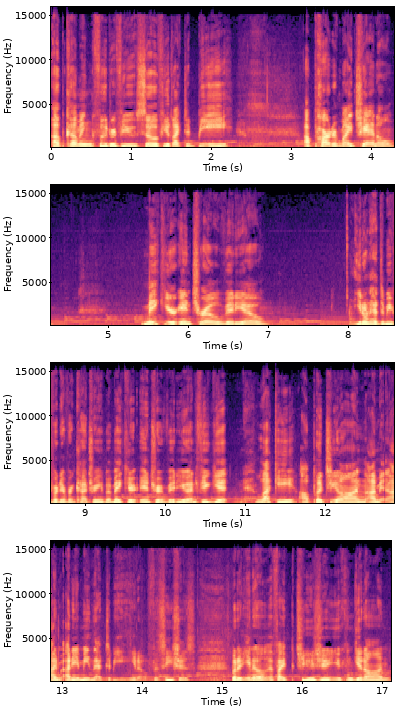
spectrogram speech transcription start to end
upcoming food reviews. So if you'd like to be a part of my channel, make your intro video. You don't have to be for a different country, but make your intro video. And if you get lucky, I'll put you on. I mean, I, I didn't mean that to be, you know, facetious. But, you know, if I choose you, you can get on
